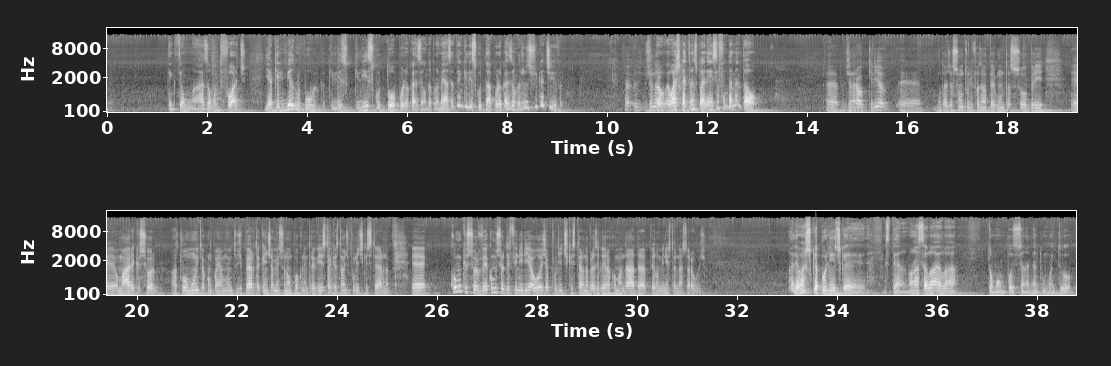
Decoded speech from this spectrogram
Tem que ter uma razão muito forte. E aquele mesmo público que lhe, que lhe escutou por ocasião da promessa tem que lhe escutar por ocasião da justificativa. Uh, general, eu, eu, acho que a transparência é fundamental. Uh, general, queria é, mudar de assunto e lhe fazer uma pergunta sobre é, uma área que o senhor atuou muito e acompanha muito de perto, é que a gente já mencionou um pouco na entrevista, a questão de política externa. É, como que o senhor vê, como o senhor definiria hoje a política externa brasileira comandada pelo ministro Ernesto Araújo? Olha, eu acho que a política externa nossa, ela, ela tomou um posicionamento muito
